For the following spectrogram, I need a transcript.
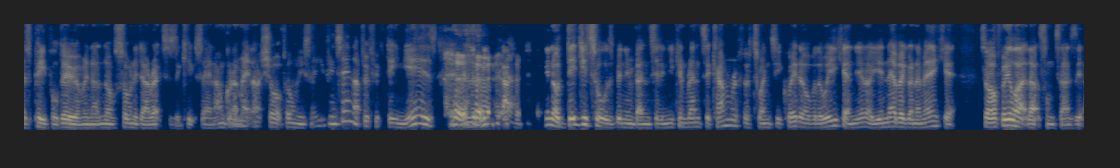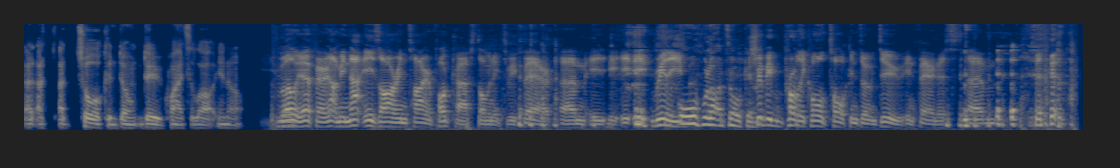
as people do. I mean, I know so many directors that keep saying, "I'm going to make that short film." And you say, "You've been saying that for 15 years." you know, digital has been invented, and you can rent a camera for 20 quid over the weekend. You know, you're never going to make it. So I feel like that sometimes. I, I, I talk and don't do quite a lot. You know. Well, yeah, fair enough. I mean, that is our entire podcast, Dominic. To be fair, um, it, it, it really Awful lot of talking. should be probably called "Talk and Don't Do." In fairness, um,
